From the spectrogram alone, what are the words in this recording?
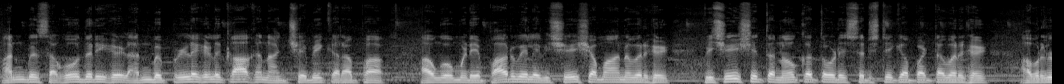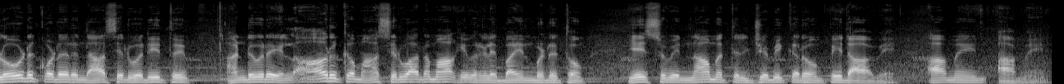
அன்பு சகோதரிகள் அன்பு பிள்ளைகளுக்காக நான் செபிக்கிறப்பா. அவங்க உம்முடைய பார்வையில் விசேஷமானவர்கள் விசேஷித்த நோக்கத்தோடு சிருஷ்டிக்கப்பட்டவர்கள் அவர்களோடு கூட இருந்து ஆசிர்வதித்து அன்றுவரை எல்லாருக்கும் ஆசிர்வாதமாக இவர்களை பயன்படுத்தும். இயேசுவின் நாமத்தில் ஜெபிக்கிறோம் பிதாவே. ஆமேன் ஆமேன்.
